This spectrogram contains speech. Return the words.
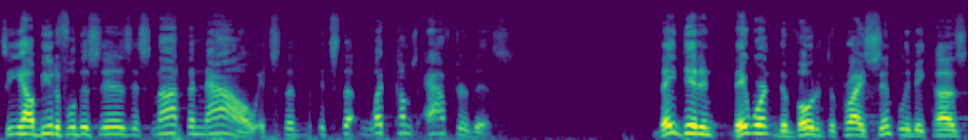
See how beautiful this is? It's not the now, it's the it's the what comes after this. They didn't they weren't devoted to Christ simply because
